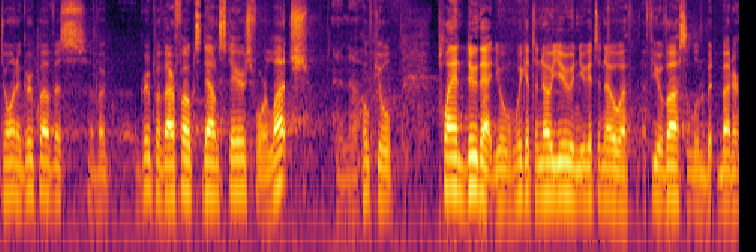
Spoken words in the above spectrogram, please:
join a group of us, of a group of our folks downstairs for lunch. And I hope you'll plan to do that. You'll, we get to know you and you get to know a, a few of us a little bit better.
